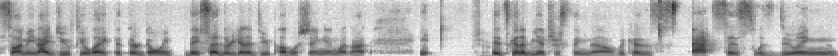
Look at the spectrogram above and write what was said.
so I mean, I do feel like that they're going. They said they're going to do publishing and whatnot. It, Sure. It's going to be interesting though because Aksys was doing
